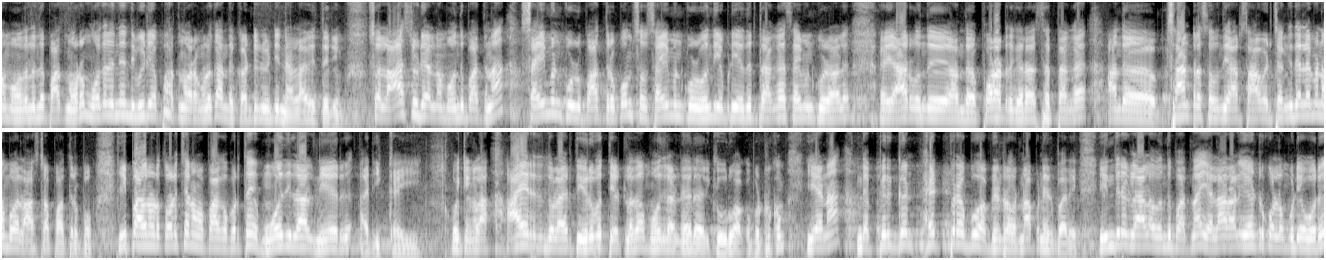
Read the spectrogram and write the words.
நம்ம முதலேருந்து பார்த்துன்னு வரோம். முதலேருந்து இந்த வீடியோ பார்த்துன்னு வரவங்களுக்கு அந்த கண்டினியூட்டி நல்லாவே தெரியும். ஸோ லாஸ்ட் வீடியோவில் நம்ம வந்து பார்த்தோன்னா சைமன் குழு பார்த்துருப்போம். ஸோ சைமன் குழு வந்து எப்படி எதிர்த்தாங்க? சைமன் குழுவால் யார் வந்து அந்த போராட்டத்துக்கு யாராவது செத்தாங்க? அந்த சாண்ட்ரஸை வந்து யார் சாவடிச்சாங்க? இதெல்லாமே நம்ம லாஸ்ட்டாக பார்த்துருப்போம். இப்போ அதனோட தொடர்ச்சியாக நம்ம பார்க்க போகிறது மோதிலால் நேரு அறிக்கை. ஓகேங்களா? ஆயிரத்தி தொள்ளாயிரத்தி இருபத்தி எட்டில் தான் மோதிலால் நேரு அறிக்கை உருவாக்கப்பட்டிருக்கும். ஏன்னா இந்த பிர்கன் ஹெட் பிரபு அப்படின்றவர் என்ன பண்ணியிருப்பார் இந்திரர்களால் வந்து பார்த்தீங்கன்னா எல்லாராலும் ஏற்றுக்கொள்ள முடிய ஒரு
